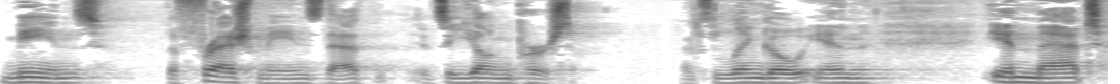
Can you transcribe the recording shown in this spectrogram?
means, the fresh means that it's a young person. That's lingo in, in that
